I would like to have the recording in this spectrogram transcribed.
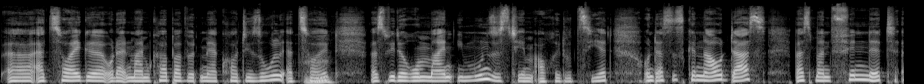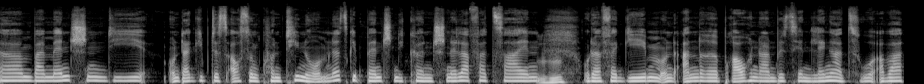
äh, erzeuge oder in meinem Körper wird mehr Cortisol erzeugt, mhm. was wiederum mein Immunsystem auch reduziert. Und das ist genau das, was man findet äh, bei Menschen, die und da gibt es auch so ein Kontinuum. Ne? Es gibt Menschen, die können schneller verzeihen mhm. oder vergeben und andere brauchen da ein bisschen länger zu. Aber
